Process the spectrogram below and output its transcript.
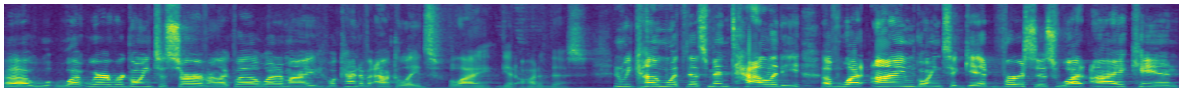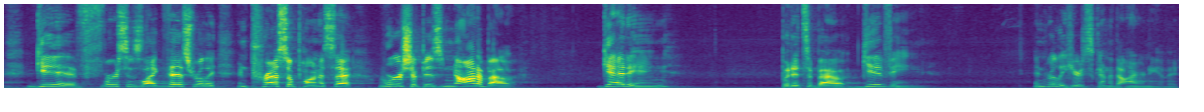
uh, what, where we're going to serve, and we're like, well, what am I? What kind of accolades will I get out of this? And we come with this mentality of what I'm going to get versus what I can give. Verses like this really impress upon us that worship is not about getting, but it's about giving. And really, here's kind of the irony of it.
